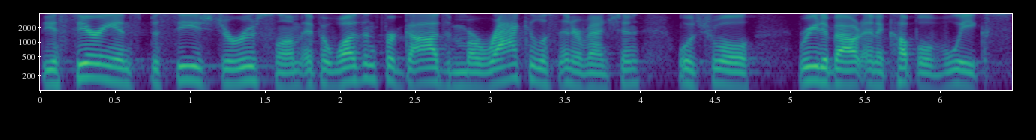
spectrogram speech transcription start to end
The Assyrians besieged Jerusalem. If it wasn't for God's miraculous intervention, which we'll read about in a couple of weeks,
